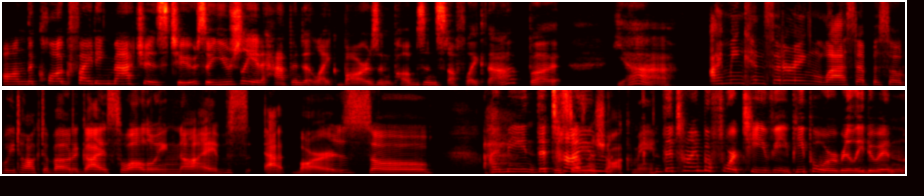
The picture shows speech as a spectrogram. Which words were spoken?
on the clog fighting matches too. So usually it happened at like bars and pubs and stuff like that. But yeah. I mean, considering last episode we talked about a guy swallowing knives at bars, so I mean, the this doesn't time shock me. the time before TV, people were really doing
